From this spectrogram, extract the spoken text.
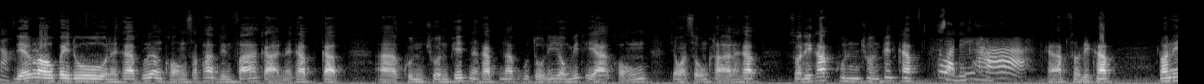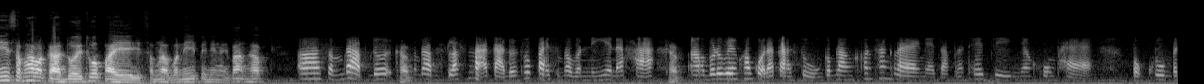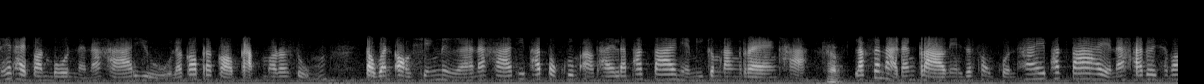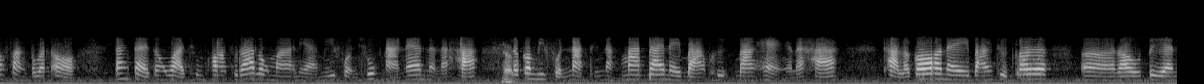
ค่ะ เดี๋ยวเราไปดูนะครับเรื่องของสภาพดินฟ้าอากาศนะครับกับอ่าคุณชวนพิษนะครับนักอุตุนิยมวิทยาของจังหวัดสงขลานะครับ สวัสดีครับ คุณชวนพิษครับสวัสดีค่ะ ครับ สวัสดีครับ ตอนนี้สภาพอากาศโดยทั่วไปสำหรับวันนี้เป็นยังไงบ้างครับ เอ่อสำหรับโดยครับสำหรับลักษณะอากาศโดยทั่วไปสำหรับวันนี้นะคะครับ เอ่อบริเวณความกดอากาศสูงกำลังค่อนข้างแรงเนี่ยจากประเทศจีนยังคงแผ่ปกคลุมประเทศไทยตอนบนน่ะนะคะ อยู่แล้วก็ประกอบกับมรสุม ตะวันออกเฉียงเหนือนะคะ ที่พัดปกคลุมอ่าวไทยและภาคใต้เนี่ยมีกำลังแรงค่ะ ครับ ลักษณะดังกล่าวเนี่ยจะส่งผลให้ภาคใต้นะคะ โดยเฉพาะฝั่งตะวันออก ตั้งแต่จังหวัดชุมพรสุราษฎร์ลงมาเนี่ยมีฝนชุกหนาแน่นน่ะนะคะ ครับ แล้วก็มีฝนหนักถึงหนักมากได้ในบางพื้นบางแห่งอะนะคะ ค่ะ แล้วก็ในบางจุดก็เอ่อเราเตือน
